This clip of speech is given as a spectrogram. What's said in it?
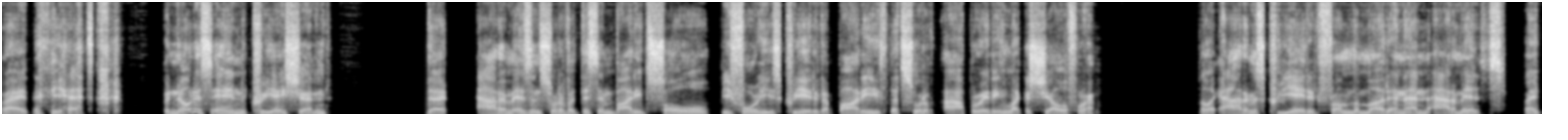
right? yes. But notice in creation that Adam isn't sort of a disembodied soul before he's created a body that's sort of operating like a shell for him. Like Adam is created from the mud and then Adam is, right?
